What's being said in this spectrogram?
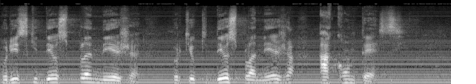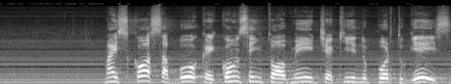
Por isso que Deus planeja, porque o que Deus planeja acontece. Mas coça a boca e conceitualmente aqui no português,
